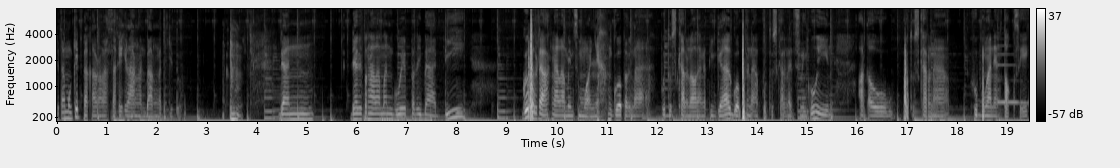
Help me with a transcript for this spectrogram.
kita mungkin bakal ngerasa kehilangan banget gitu dan dari pengalaman gue pribadi gue pernah ngalamin semuanya. Gue pernah putus karena orang ketiga gue pernah putus karena diselingkuhin atau putus karena hubungan yang toksik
